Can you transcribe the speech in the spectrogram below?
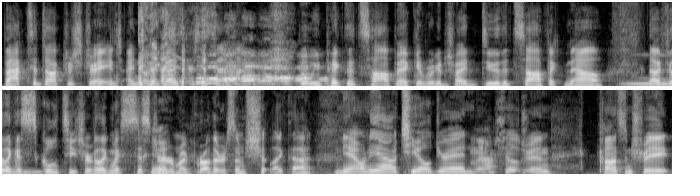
back to Doctor Strange. I know you guys are sad, but we picked a topic and we're going to try to do the topic now. Now I feel like a school teacher. I feel like my sister Yeah. or my brother or some shit like that. Meow meow, children. Now, children, concentrate.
